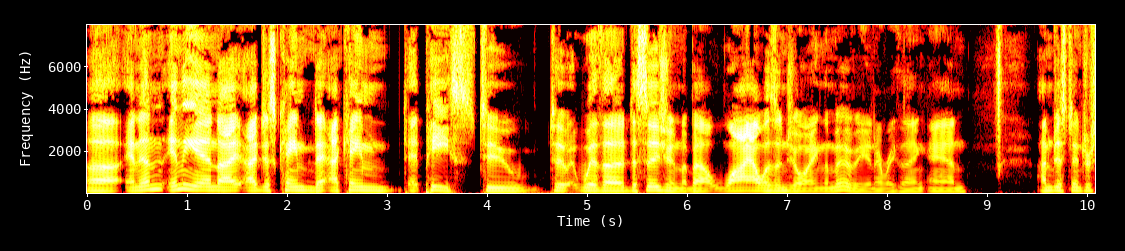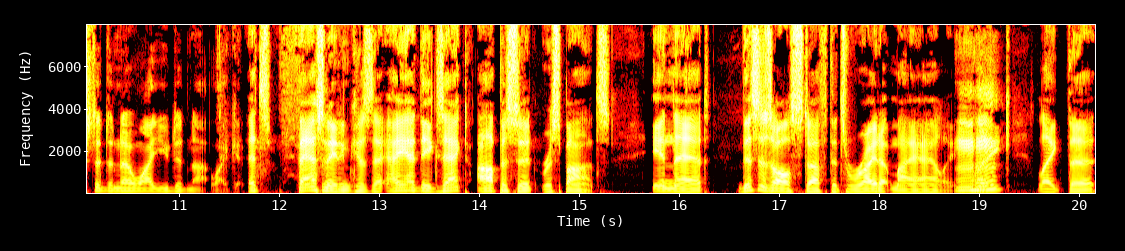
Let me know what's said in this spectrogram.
Uh, and then in the end, I, I just came da- I came at peace to to with a decision about why I was enjoying the movie and everything. And I'm just interested to know why you did not like it. It's fascinating because I had the exact opposite response in that this is all stuff that's right up my alley. Mhm. Like like the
